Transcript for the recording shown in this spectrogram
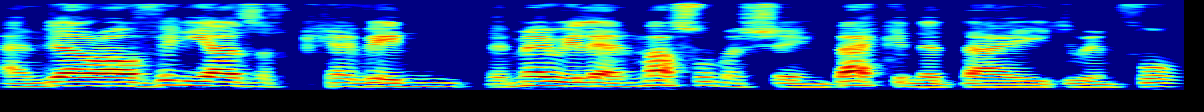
And there are videos of Kevin, the Maryland muscle machine back in the day, doing four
